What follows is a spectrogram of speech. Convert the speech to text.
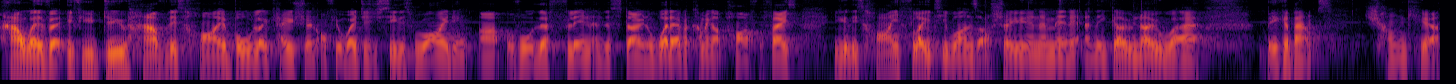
However, if you do have this high ball location off your wedges, you see this riding up of all the flint and the stone or whatever coming up half the face, you get these high floaty ones that I'll show you in a minute and they go nowhere. Bigger bounce, chunkier,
